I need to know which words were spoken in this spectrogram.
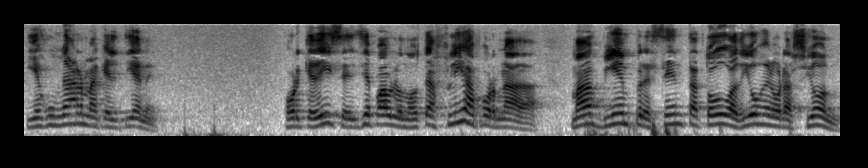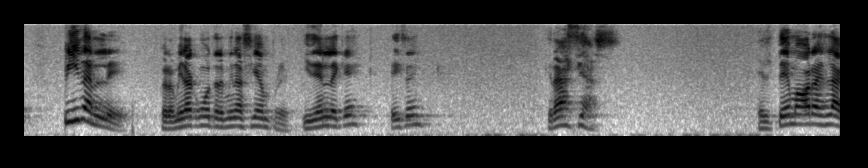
Y es un arma que él tiene. Porque dice, dice Pablo, no te aflijas por nada, más bien presenta todo a Dios en oración. Pídanle. Pero mira cómo termina siempre. ¿Y denle qué? ¿Qué dicen? Gracias. El tema ahora es la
